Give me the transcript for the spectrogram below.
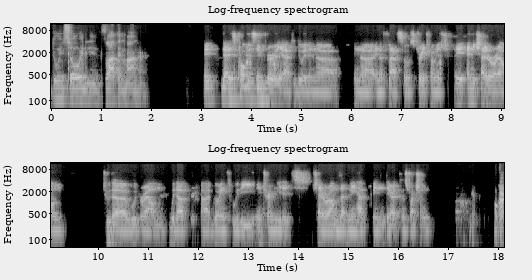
doing so in a flattened manner. It, that is probably simpler, yeah, to do it in a, in a, in a flat, so straight from each, a- any shadow realm. To the root realm without uh going through the intermediate shadow realms that may have been there at construction. Okay,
